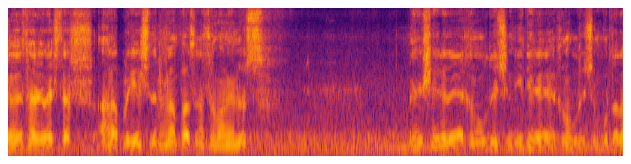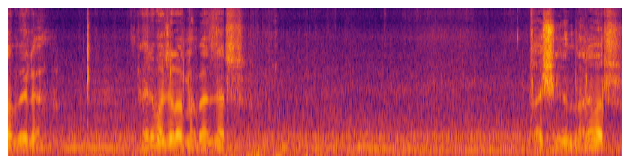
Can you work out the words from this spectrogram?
Evet arkadaşlar Araplı geçidinin rampasına tırmanıyoruz. Nevşehir'e de yakın olduğu için, Niğde'ye yakın olduğu için burada da böyle peri bacalarına benzer taş yığınları var.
